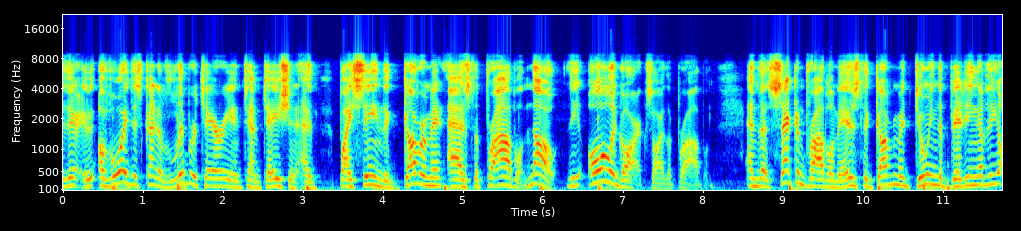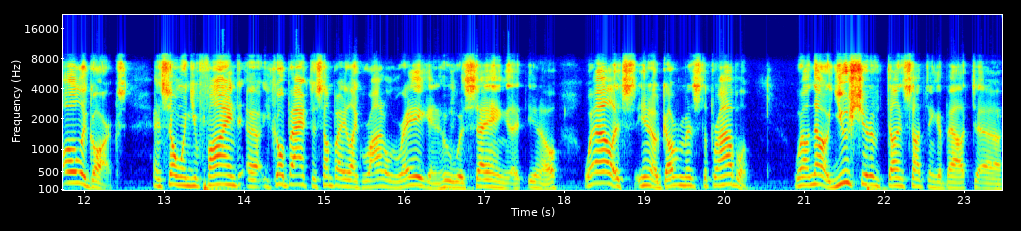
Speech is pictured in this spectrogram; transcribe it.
there, avoid this kind of libertarian temptation as, by seeing the government as the problem. No, the oligarchs are the problem. And the second problem is the government doing the bidding of the oligarchs. And so when you find, uh, you go back to somebody like Ronald Reagan who was saying that, you know, well, it's, you know, government's the problem. Well, no, you should have done something about uh,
